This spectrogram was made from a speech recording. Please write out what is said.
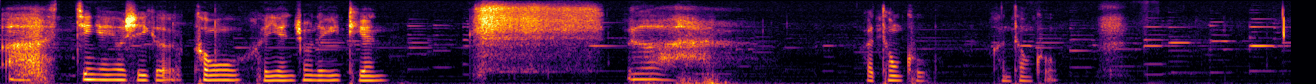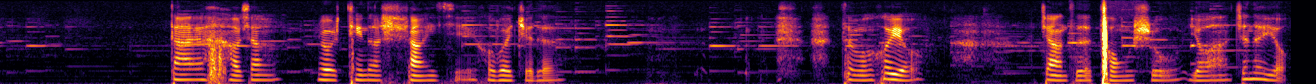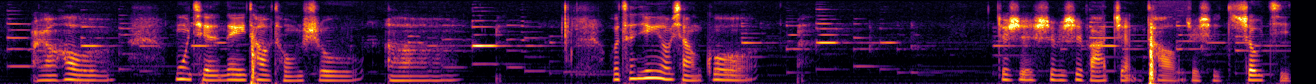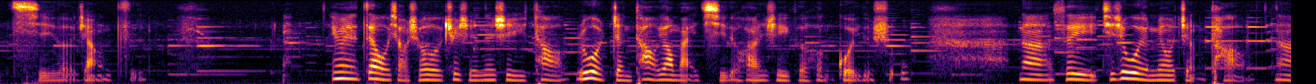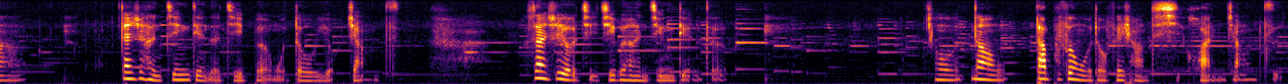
啊，今年又是一个空污很严重的一天，啊，很痛苦，很痛苦。大家好像如果听到上一集，会不会觉得怎么会有这样子的童书？有啊，真的有。然后目前那一套童书，呃，我曾经有想过，就是是不是把整套就是收集齐了这样子。因为在我小时候，确实那是一套，如果整套要买齐的话，是一个很贵的书。那所以其实我也没有整套，那但是很经典的几本我都有这样子，算是有几几本很经典的。哦，那大部分我都非常喜欢这样子。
